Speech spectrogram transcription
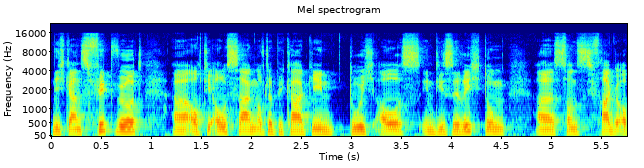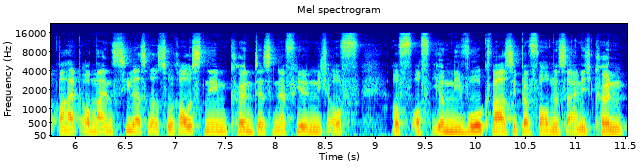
nicht ganz fit wird. Äh, auch die Aussagen auf der PK gehen durchaus in diese Richtung. Äh, sonst die Frage, ob man halt auch mal einen Silas oder so rausnehmen könnte. Sind ja viele nicht auf, auf, auf ihrem Niveau quasi performen, das sie eigentlich können.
